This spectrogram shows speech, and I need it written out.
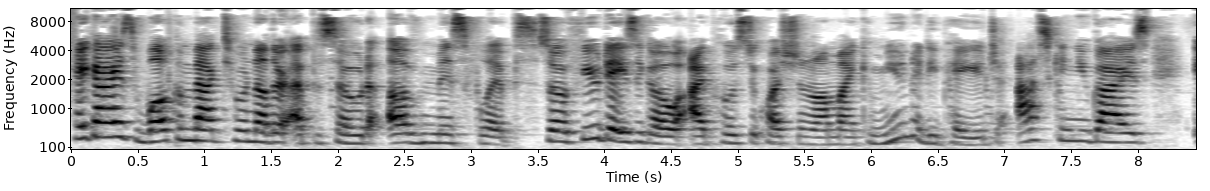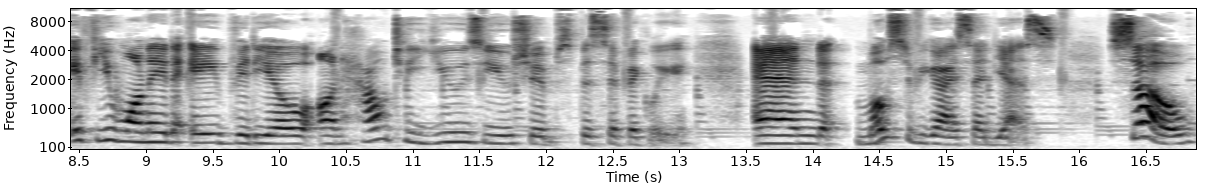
Hey guys, welcome back to another episode of Miss Flips. So a few days ago, I posted a question on my community page asking you guys if you wanted a video on how to use UShip specifically. And most of you guys said yes. So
